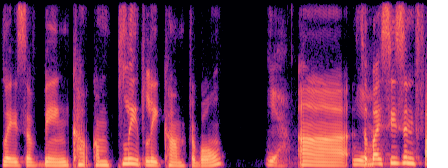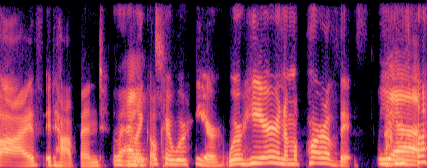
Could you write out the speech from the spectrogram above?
place of being co- completely comfortable. Yeah. Uh, Yeah. So by season five, it happened. I'm like, okay, we're here. We're here, and I'm a part of this. Yeah.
